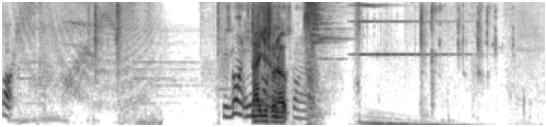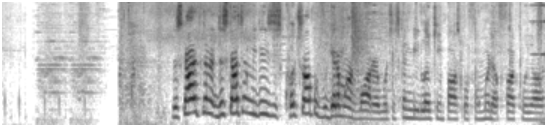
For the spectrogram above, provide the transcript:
Fuck. He's going. He's Nah, he just went going up. This guy's gonna. This guy's gonna be doing this quick drop if we get him on water, which is gonna be looking impossible from where the fuck we are.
